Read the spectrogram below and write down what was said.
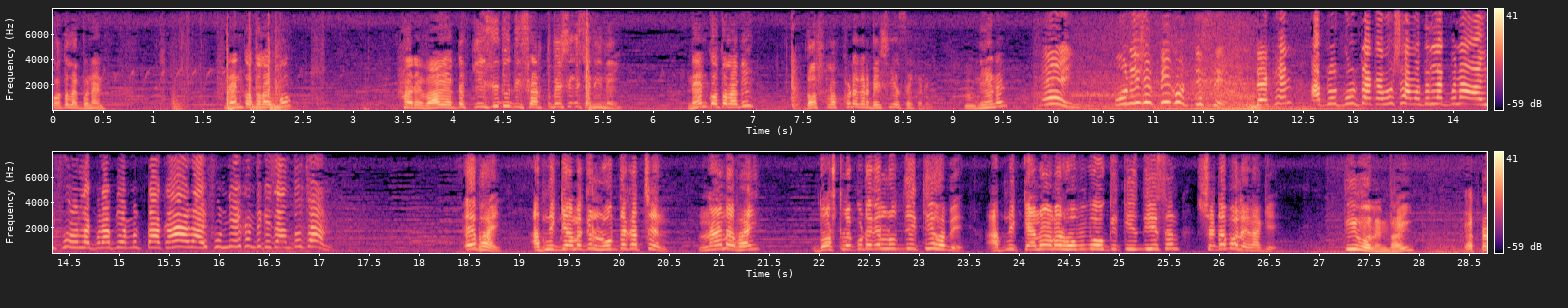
কত লাগবো নেন? নেন কত লাগবো? আরে ভাই একটা কিসি তো দিস আর তো বেশি কিছু দিই নেই। নেন কত লাগে? দশ লক্ষ টাকার বেশি আছে এখানে। নিয়ে নেন। এই উনি এসব কি করতেছে? দেখেন আপনার কোনো টাকা পয়সা আমাদের লাগবে না আইফোনও লাগবে না আপনি আপনার টাকা আর আইফোন নিয়ে এখান থেকে জানতো যান। এ ভাই আপনি কি আমাকে লোভ দেখাচ্ছেন? না না ভাই দশ লক্ষ টাকার লোভ দিয়ে কি হবে? আপনি কেন আমার হবু বউকে কিস দিয়েছেন? সেটা বলেন আগে। কি বলেন ভাই? একটা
